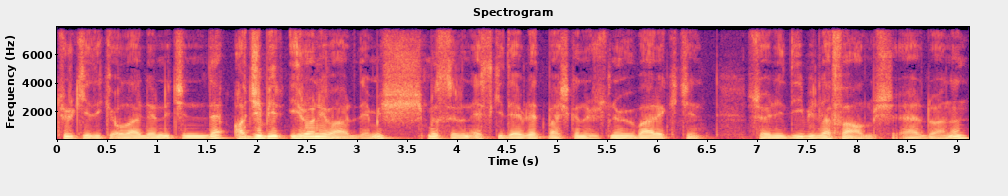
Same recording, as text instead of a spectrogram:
Türkiye'deki olayların içinde acı bir ironi var demiş. Mısır'ın eski devlet başkanı Hüsnü Mübarek için söylediği bir lafı almış Erdoğan'ın.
